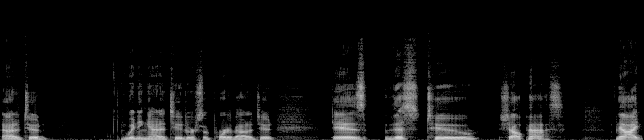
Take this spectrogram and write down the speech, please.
attitude, winning attitude or supportive attitude, is this too shall pass. Now, I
